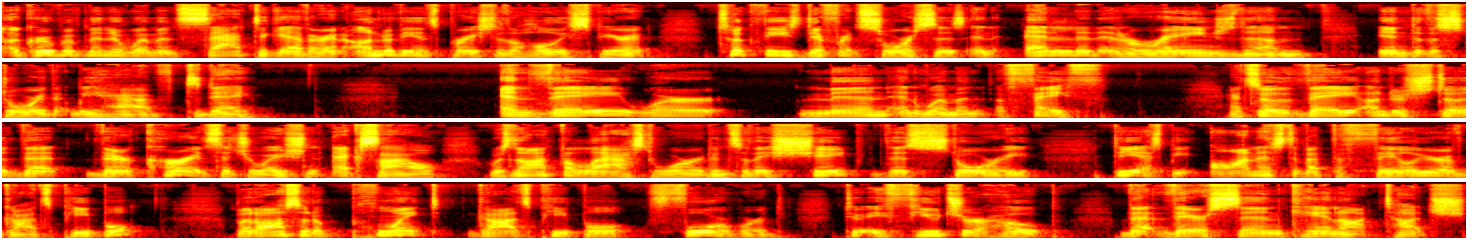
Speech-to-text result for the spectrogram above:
a group of men and women sat together and under the inspiration of the holy spirit took these different sources and edited and arranged them into the story that we have today and they were men and women of faith. And so they understood that their current situation, exile, was not the last word. And so they shaped this story to, yes, be honest about the failure of God's people, but also to point God's people forward to a future hope that their sin cannot touch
